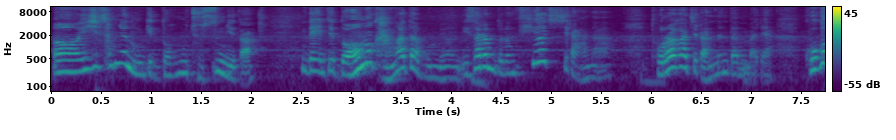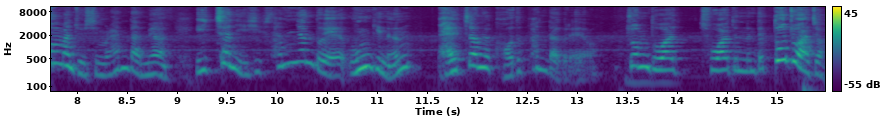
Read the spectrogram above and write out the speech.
어, 23년 운기 너무 좋습니다. 근데 이제 너무 강하다 보면 이 사람들은 휘어지질 않아. 돌아가질 않는단 말이야. 그것만 조심을 한다면 2023년도에 운기는 발전을 거듭한다 그래요. 좀 도와, 좋아졌는데 또 좋아져.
